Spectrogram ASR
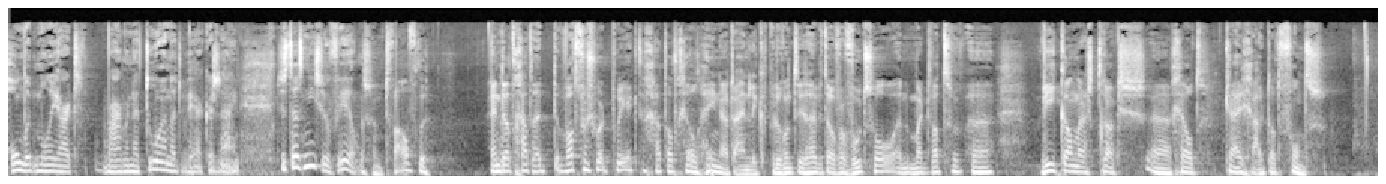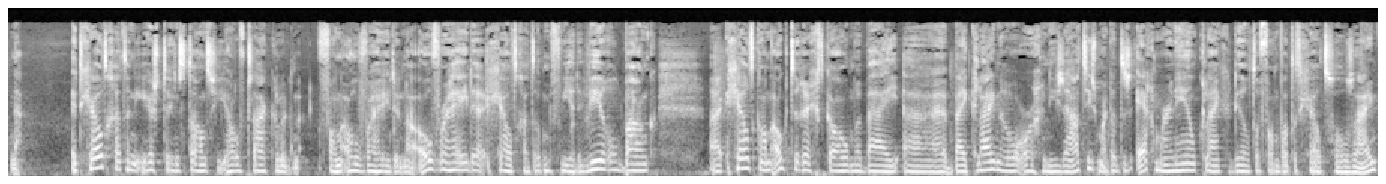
100 miljard waar we naartoe aan het werken zijn. Dus dat is niet zoveel. Dat is een twaalfde. En dat gaat, wat voor soort projecten gaat dat geld heen uiteindelijk? Ik bedoel, want we hebben het over voedsel. Maar wat, uh, wie kan daar straks uh, geld krijgen uit dat fonds? Het geld gaat in eerste instantie hoofdzakelijk van overheden naar overheden. Geld gaat ook via de Wereldbank. Uh, geld kan ook terechtkomen bij, uh, bij kleinere organisaties, maar dat is echt maar een heel klein gedeelte van wat het geld zal zijn.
